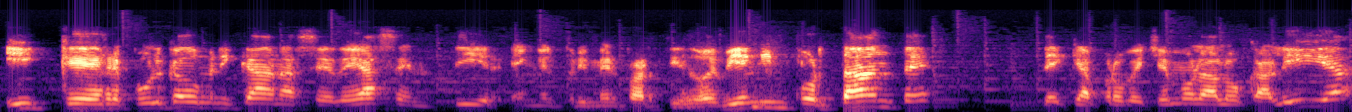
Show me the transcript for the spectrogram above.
y que República Dominicana se dé a sentir en el primer partido. Es bien importante de que aprovechemos la localía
